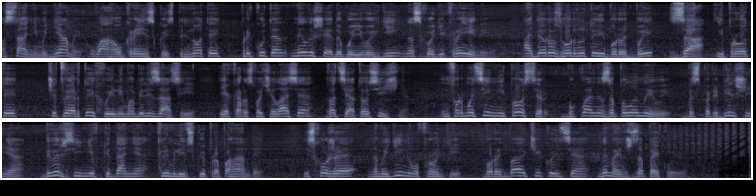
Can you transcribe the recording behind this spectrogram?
Останніми днями увага української спільноти прикута не лише до бойових дій на сході країни, а й до розгорнутої боротьби за і проти четвертої хвилі мобілізації, яка розпочалася 20 січня. Інформаційний простір буквально заполонили без перебільшення диверсійні вкидання кремлівської пропаганди. І, схоже, на медійному фронті боротьба очікується не менш запеклою.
